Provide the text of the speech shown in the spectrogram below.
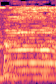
Krishna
